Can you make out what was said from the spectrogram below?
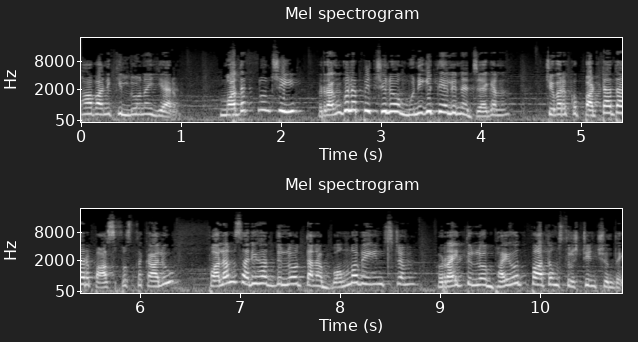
భావానికి లోనయ్యారు. మొదట్నుంచి రంగుల పిచ్చిలో మునిగి తేలిన జగన్ చివరకు పట్టాదారు పాస్ పుస్తకాలు పొలం సరిహద్దుల్లో తన బొమ్మ వేయించడం రైతుల్లో భయోత్పాతం సృష్టించింది.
